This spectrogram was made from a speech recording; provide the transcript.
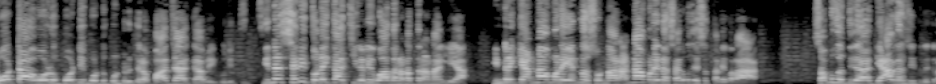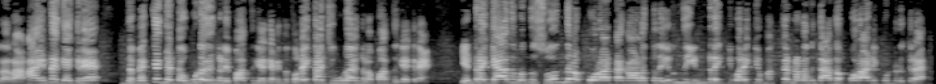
நோட்டாவோடு போட்டி போட்டுக் கொண்டிருக்கிற பாஜகவை குறித்து தினசரி தொலைக்காட்சிகளில் வாதம் நடத்துறானா இல்லையா? இன்றைக்கு அண்ணாமலை என்ன சொன்னார்? அண்ணாமலை சர்வதேச தலைவரா? சமூகத்துக்காக தியாகம் செய்து இருக்கிறாரா? நான் என்ன கேட்கிறேன்? இந்த வெக்கங்கட்ட ஊடகங்களை பார்த்து கேட்கிறேன். இந்த தொலைக்காட்சி ஊடகங்களை பார்த்து கேட்கிறேன். என்றைக்காவது வந்து சுதந்திர போராட்ட காலத்துல இருந்து இன்றைக்கு வரைக்கும் மக்கள் நலனுக்காக போராடி கொண்டிருக்கிற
